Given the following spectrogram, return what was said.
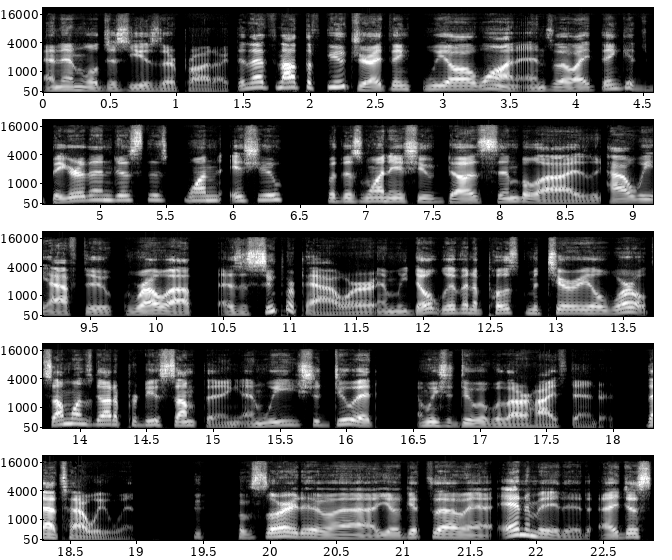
and then we'll just use their product. And that's not the future I think we all want. And so I think it's bigger than just this one issue, but this one issue does symbolize how we have to grow up as a superpower, and we don't live in a post material world. Someone's got to produce something, and we should do it, and we should do it with our high standards. That's how we win. I'm sorry to uh, you know get so uh, animated. I just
